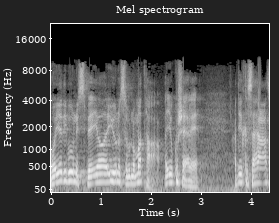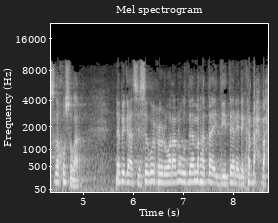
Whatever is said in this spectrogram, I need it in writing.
hooyadii buu nisbeeyey oo yuunus ibnu mata ayuu ku sheegay xadiidka saxiixa sida ku sugan. Nabigaas isagu wuxuu ihi war anigu dee mar haddaa i diideen idinka dhexbax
